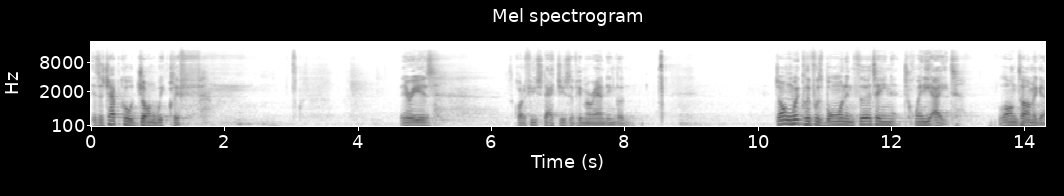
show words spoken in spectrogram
is a chap called John Wycliffe. There he is. There's quite a few statues of him around England. John Wycliffe was born in 1328, a long time ago.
